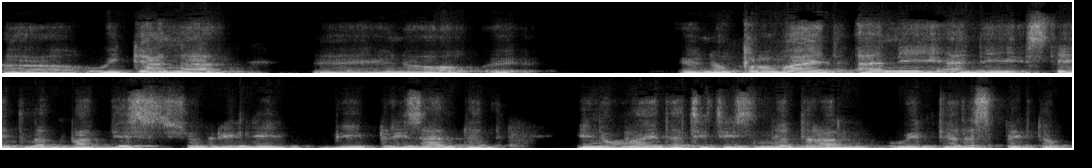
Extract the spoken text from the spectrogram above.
uh, we can, uh, uh, you know, uh, you know, provide any any statement, but this should really be presented in a way that it is neutral with the respect of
